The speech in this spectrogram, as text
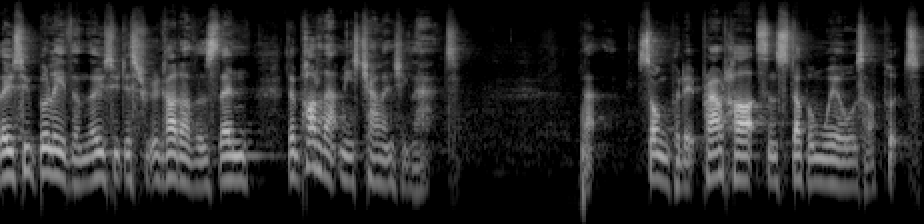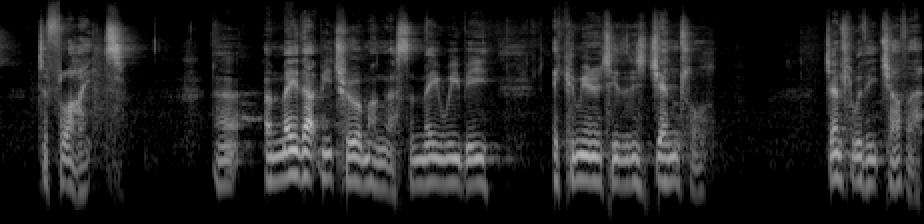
those who bully them, those who disregard others, then, then part of that means challenging that. That song put it proud hearts and stubborn wills are put to flight. Uh, and may that be true among us, and may we be a community that is gentle, gentle with each other,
